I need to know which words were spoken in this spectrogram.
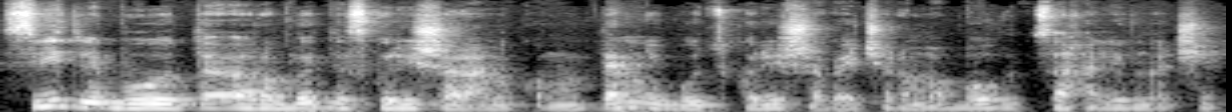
світлі будуть робити скоріше ранком, темні будуть скоріше вечором або взагалі вночі.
